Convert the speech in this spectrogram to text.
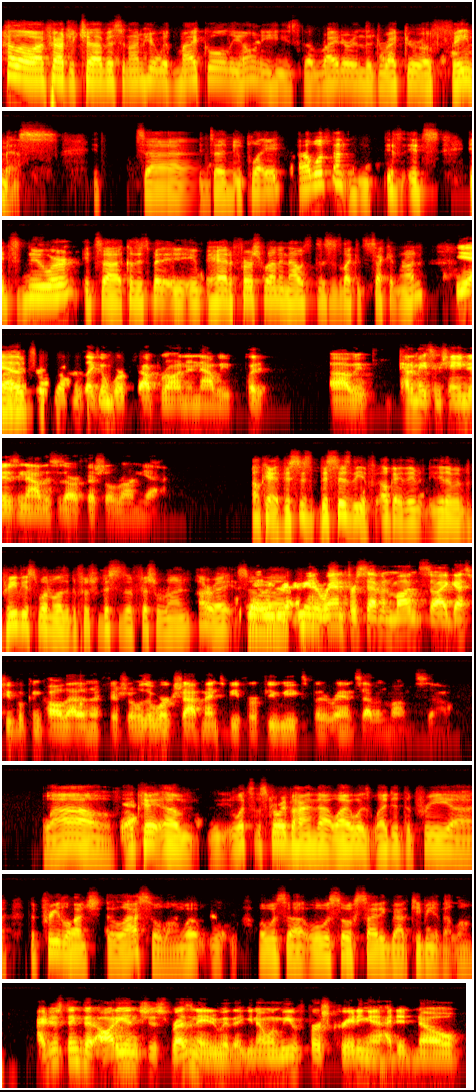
Hello, I'm Patrick Chavis, and I'm here with Michael Leoni. He's the writer and the director of Famous. It's uh, it's a new play. Uh, well, it's not. It's it's it's newer. It's uh, because it's been it, it, had a first run, and now it's this is like its second run. Yeah, it's was like a workshop run, and now we put it. Uh, we kind of made some changes, and now this is our official run. Yeah. Okay, this is this is the okay. The, the previous one wasn't official. This is an official run. All right. So yeah, uh, I mean, it ran for seven months, so I guess people can call that an official. It was a workshop meant to be for a few weeks, but it ran seven months. So. Wow. Yeah. Okay. Um, what's the story behind that? Why was why did the pre uh the pre launch last so long? What what was uh what was so exciting about keeping it that long? I just think that audience just resonated with it. You know, when we were first creating it, I didn't know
